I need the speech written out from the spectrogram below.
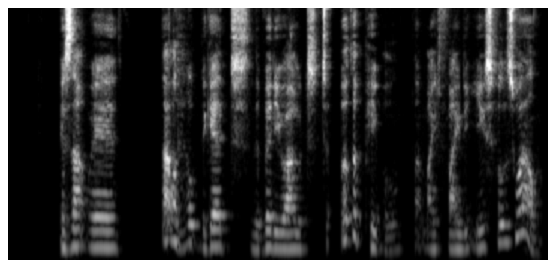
because that way that'll help to get the video out to other people that might find it useful as well.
